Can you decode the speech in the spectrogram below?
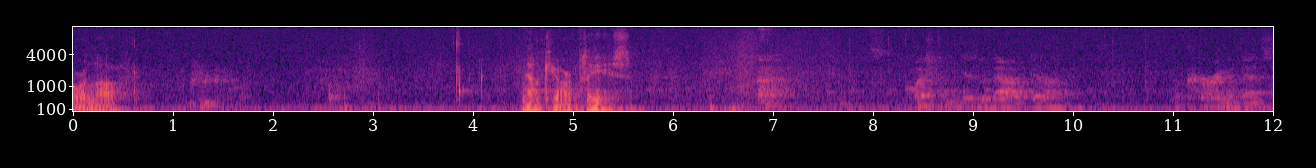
or love. Melchior, please. question is about uh, recurring events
